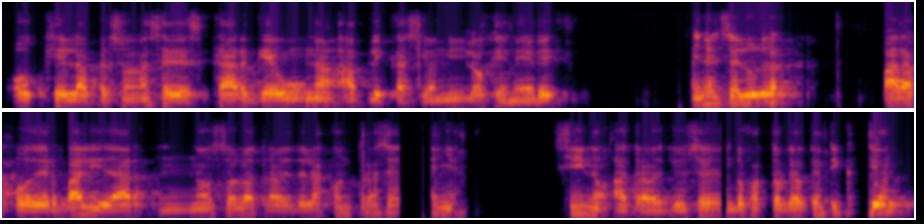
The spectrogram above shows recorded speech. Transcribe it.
o que la persona se descargue una aplicación y lo genere en el celular para poder validar no solo a través de la contraseña, sino a través de un segundo factor de autenticación,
